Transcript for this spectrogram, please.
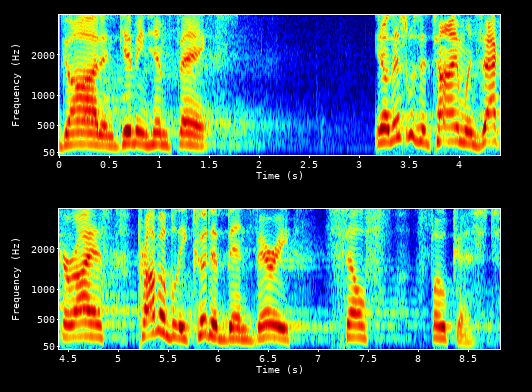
God and giving him thanks. You know, this was a time when Zacharias probably could have been very self focused.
